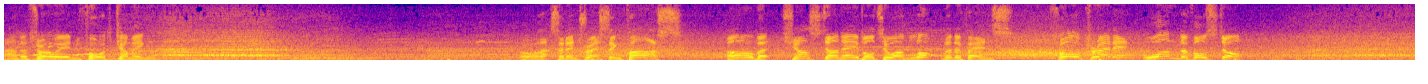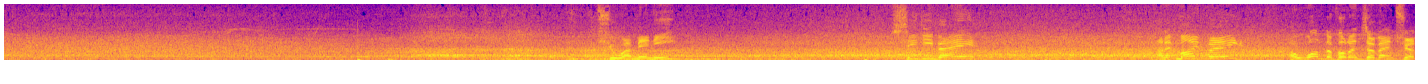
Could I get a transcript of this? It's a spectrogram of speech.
And a throw-in forthcoming. Oh, that's an interesting pass. Oh, but just unable to unlock the defence. Full credit, wonderful stop. Chouameni. Sidibe. And it might be a wonderful intervention.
